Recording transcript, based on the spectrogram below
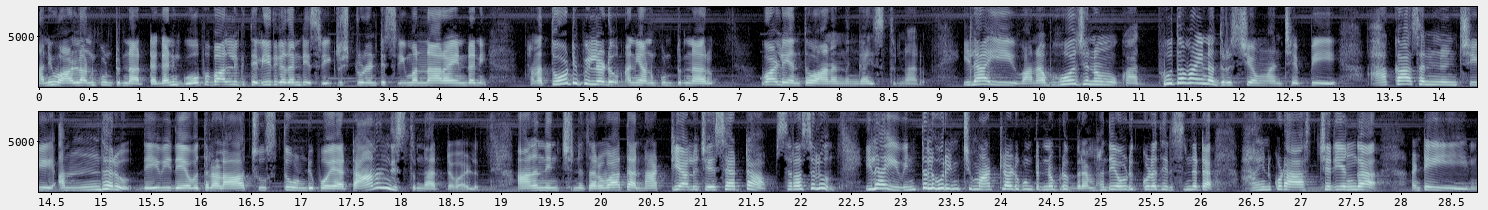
అని వాళ్ళు అనుకుంటున్నారట. కానీ గోపబాలుకి తెలియదు కదండి శ్రీకృష్ణుడు అంటే శ్రీమన్నారాయణుడని. తన తోటి పిల్లడు అని అనుకుంటున్నారు. వాళ్ళు ఎంతో ఆనందంగా ఇస్తున్నారు. ఇలా ఈ వనభోజనం ఒక అద్భుతమైన దృశ్యం అని చెప్పి ఆకాశం నుంచి అందరూ దేవీ దేవతలు అలా చూస్తూ ఉండిపోయారట ఆనందిస్తున్నారట వాళ్ళు. ఆనందించిన తర్వాత నాట్యాలు చేశారట అప్సరసలు. ఇలా ఈ వింతల గురించి మాట్లాడుకుంటున్నప్పుడు బ్రహ్మదేవుడికి కూడా తెలిసిందట. ఆయన కూడా ఆశ్చర్యంగా అంటే ఈ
